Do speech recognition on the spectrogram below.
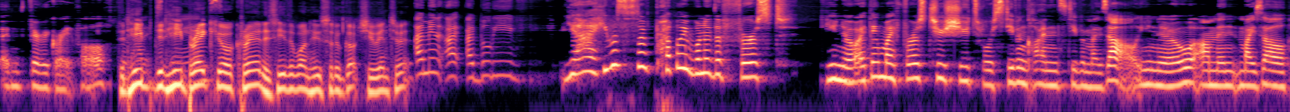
I'm very grateful. Did he did he break your career? Is he the one who sort of got you into it? I mean, I, I believe, yeah, he was sort of probably one of the first. You know, I think my first two shoots were Steven Klein and Steven Meisel. You know, um, and Meisel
